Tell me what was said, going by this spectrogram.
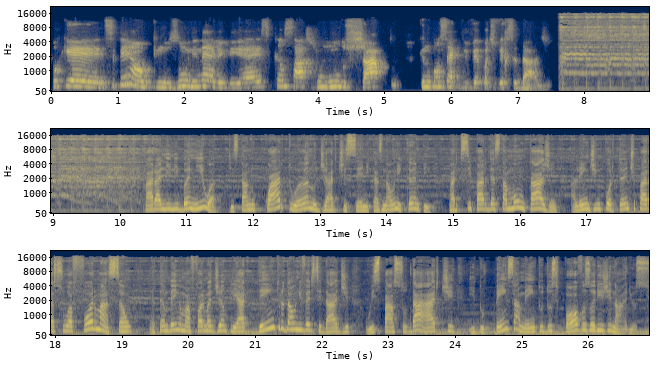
Porque se tem algo que nos une, né, Lili, é esse cansaço de um mundo chato que não consegue viver com a diversidade. Para Lili Baniwa, que está no quarto ano de artes cênicas na Unicamp, participar desta montagem, além de importante para sua formação, é também uma forma de ampliar dentro da universidade o espaço da arte e do pensamento dos povos originários.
